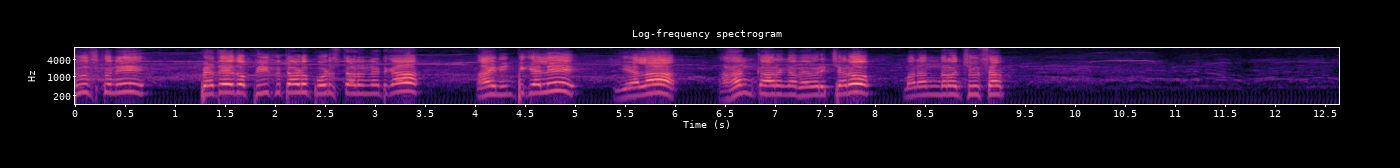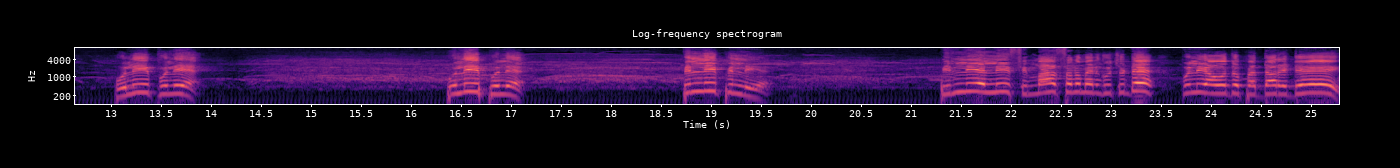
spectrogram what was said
చూసుకుని పెదేదో పీకుతాడు పొడుస్తాడు అన్నట్టుగా ఆయన ఇంటికి వెళ్ళి ఎలా అహంకారంగా వివరించారో మనందరం చూసాం పులి పులి. పులి పులి. పిల్లి పిల్లి. పిల్లి వెళ్ళి సింహాసనం అని కూర్చుంటే పులి అవద్దు పెద్దారెడ్డి.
